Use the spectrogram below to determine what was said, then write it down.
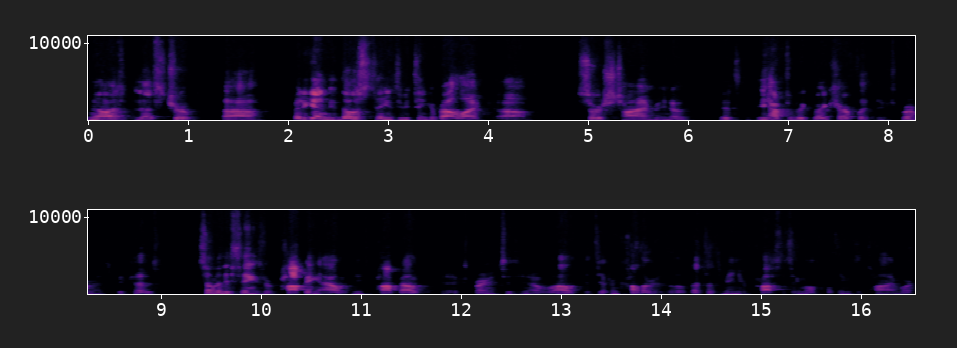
no, that's, that's true. Uh, but again, those things, if you think about like um, search time, you know, you have to look very carefully at the experiments because some of these things are popping out, these pop out experiences, you know, well, it's a different color. That doesn't mean you're processing multiple things at time or,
